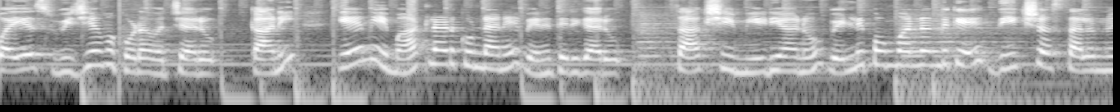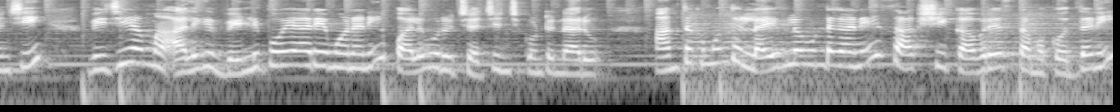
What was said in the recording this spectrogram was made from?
వైఎస్ విజయమ్మ కూడా వచ్చారు. కానీ ఏమీ మాట్లాడకుండానే వెనుతిరిగారు. సాక్షి మీడియాను వెళ్ళిపోమ్మన్నందుకే దీక్ష స్థలం నుంచి విజయమ్మ అలిగి వెళ్ళిపోయారేమోనని పలువురు చర్చించుకుంటున్నారు. అంతకుముందు లైవ్లో ఉండగానే సాక్షి కవరేజ్ తమకొద్దని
